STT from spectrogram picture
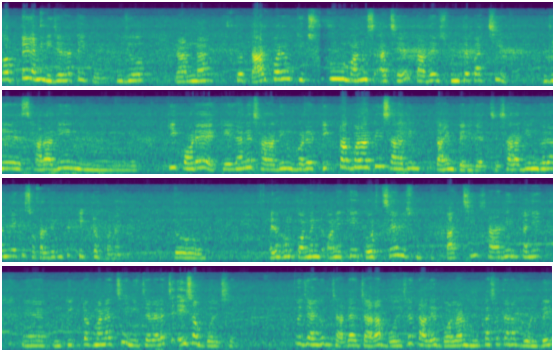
সবটাই আমি নিজের হাতেই করি। পুজো, রান্না। তো তারপরেও কিছু মানুষ আছে, তাদের শুনতে পাচ্ছি যে সারাদিন কি করে, কে জানে সারাদিন ঘরে টিকটক বানাতেই সারাদিন টাইম পেরিয়ে যাচ্ছে। সারাদিন ধরে আমি নাকি সকাল থেকে টিকটক বানাই। তো এরকম কমেন্ট অনেকেই করছে আমি পাচ্ছি। সারাদিন খালি টিকটক বানাচ্ছে, নিচে বেড়াচ্ছে, এইসব বলছে। তো যাই হোক, যারা যারা বলছে তাদের বলার মুখ আছে, তারা বলবেই।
